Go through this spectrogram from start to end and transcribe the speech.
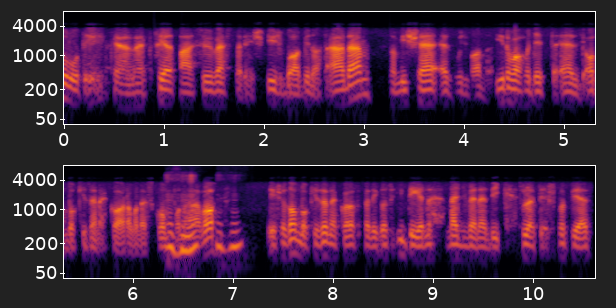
szólót énekelnek Célpál Szilveszter és Kisbalbinat Ádám. A mise, ez úgy van írva, hogy egy, egy andoki zenekarra van ez komponálva, uh-huh, uh-huh és az Andoki zenekar az pedig az idén 40. születésnapját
